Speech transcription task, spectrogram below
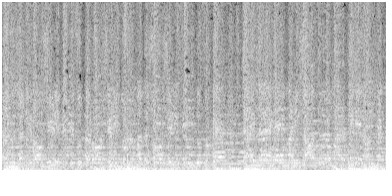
रघुजनि रोषिणि दितिसुत रोषिणि दुर् దుర్గే మహిషాసుర మర్దిని రమ్యక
